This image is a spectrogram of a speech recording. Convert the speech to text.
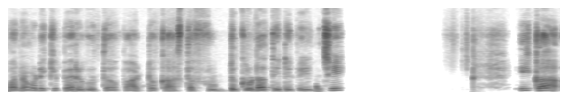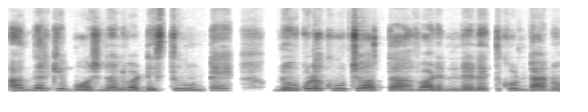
మనవడికి పెరుగుతో పాటు కాస్త ఫుడ్ కూడా తినిపించి ఇక అందరికీ భోజనాలు వడ్డిస్తూ ఉంటే నువ్వు కూడా కూర్చో అత్త వాడిని నేను ఎత్తుకుంటాను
